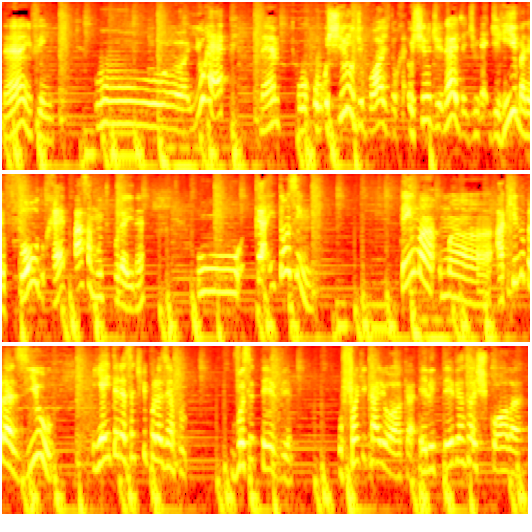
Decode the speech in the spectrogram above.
né? Enfim, o e o rap, né? O, o, estilo de voz, do, o estilo de, né, de, de rima, né? o flow do rap passa muito por aí, né? O, então, assim, tem uma, uma. Aqui no Brasil, e é interessante que, por exemplo, você teve o funk carioca, ele teve essa escola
